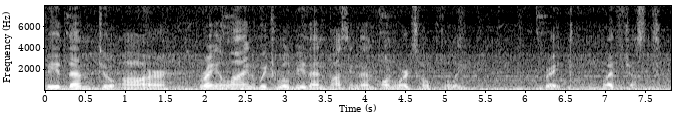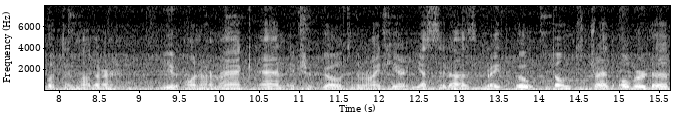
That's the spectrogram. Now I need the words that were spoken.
feed them to our rail line, which will be then passing them onwards, hopefully. Great. Let's just put another view on our Mack and it should go to the right here. Yes, it does. Great. Oh, don't tread over the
